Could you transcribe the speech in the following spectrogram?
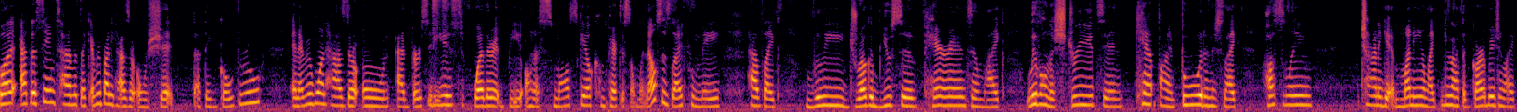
But at the same time, it's like everybody has their own shit that they go through and everyone has their own adversities, whether it be on a small scale compared to someone else's life who may have like really drug abusive parents and like live on the streets and can't find food and it's like hustling trying to get money and like you know, the garbage and like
